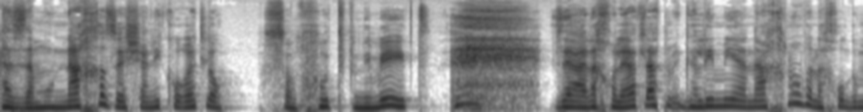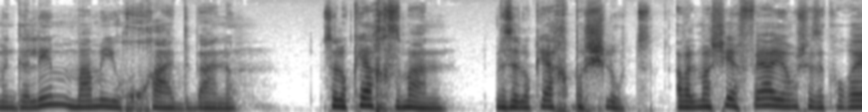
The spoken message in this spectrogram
אז המונח הזה שאני קוראת לו סמכות פנימית, זה אנחנו לאט לאט מגלים מי אנחנו, ואנחנו גם מגלים מה מיוחד בנו. זה לוקח זמן, וזה לוקח בשלות. אבל מה שיפה היום, שזה קורה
